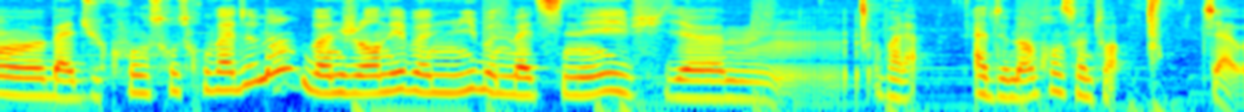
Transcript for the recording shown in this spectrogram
euh, bah, du coup, on se retrouve à demain. Bonne journée, bonne nuit, bonne matinée. Et puis euh, voilà, à demain, prends soin de toi. Ciao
